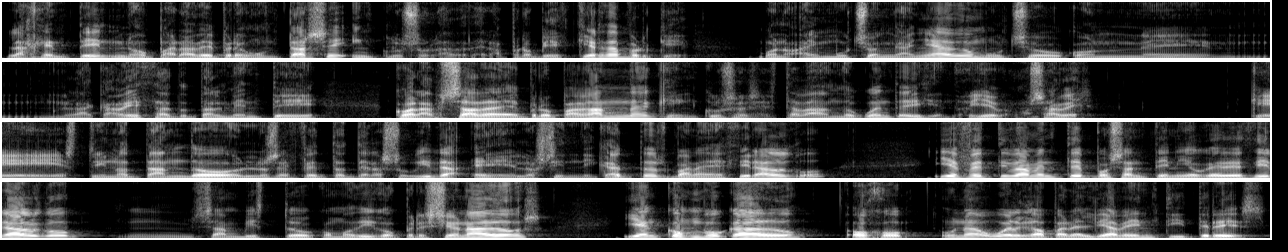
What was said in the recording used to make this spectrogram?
la gente no para de preguntarse, incluso la de la propia izquierda, porque, bueno, hay mucho engañado, mucho con la cabeza totalmente colapsada de propaganda, que incluso se estaba dando cuenta diciendo, oye, vamos a ver, que estoy notando los efectos de la subida. Eh, los sindicatos van a decir algo y efectivamente, pues han tenido que decir algo, mm, se han visto, como digo, presionados y han convocado, ojo, una huelga para el día 23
